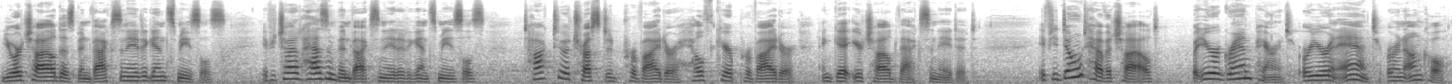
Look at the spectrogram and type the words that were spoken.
your child has been vaccinated against measles. If your child hasn't been vaccinated against measles, talk to a trusted provider, a healthcare provider, and get your child vaccinated. If you don't have a child, but you're a grandparent or you're an aunt or an uncle,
